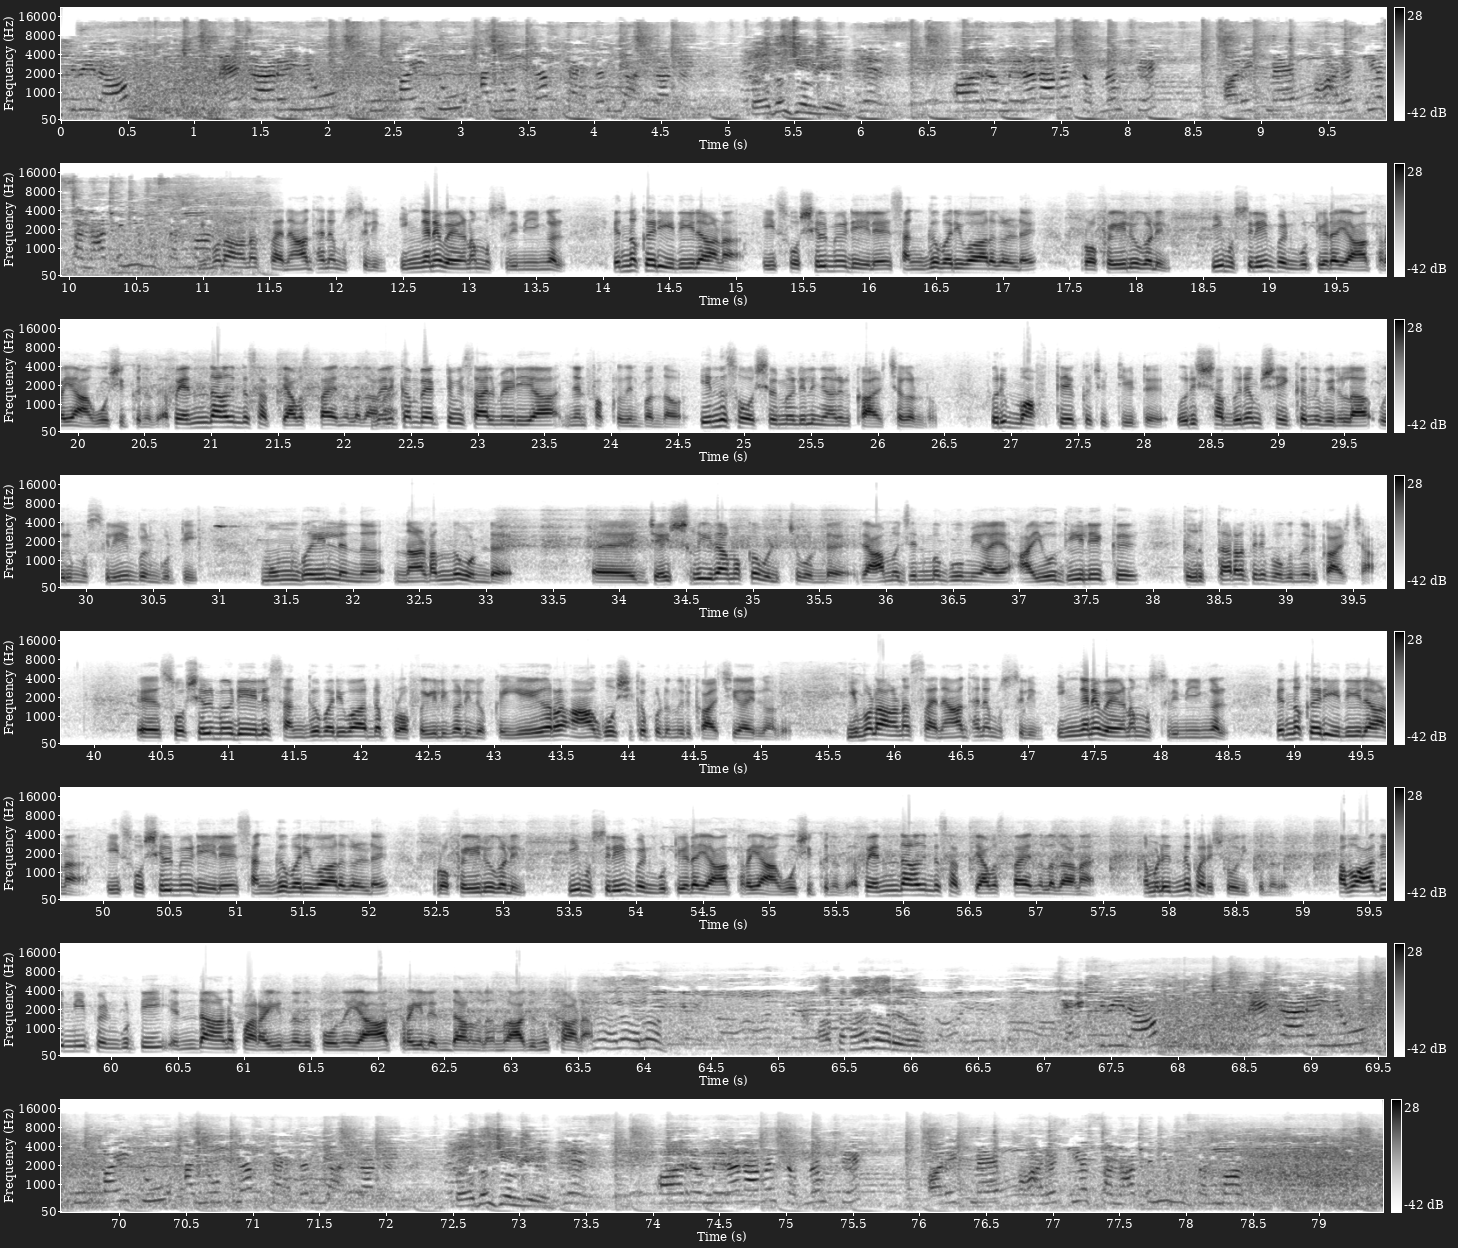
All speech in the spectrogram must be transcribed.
श्री राम मैं जा रही हूँ मुंबई टू अयोध्या पैदल यात्रा करने पैदल चल गए यस और मेरा नाम है शबनम शेख और एक मैं भारतीय सनातनी मुसलमान ഇവളാണ് സനാതന മുസ്ലിം ഇങ്ങനെ വേണം മുസ്ലിമീങ്ങൾ എന്നൊക്കെ രീതിയിലാണ് ഈ സോഷ്യൽ മീഡിയയിലെ സംഘപരിവാറുകളുടെ പ്രൊഫൈലുകളിൽ ഈ മുസ്ലിം പെൺകുട്ടിയുടെ യാത്രയെ ആഘോഷിക്കുന്നത് അപ്പൊ എന്താണ് ഇതിന്റെ സത്യാവസ്ഥ എന്നുള്ളതാണ് welcome back to Visal media ഞാൻ ഫക്രുദ്ദീൻ പന്താവർ ഇന്ന് സോഷ്യൽ മീഡിയയിൽ ഞാനൊരു കാഴ്ച കണ്ടു ഒരു മഫ്തയൊക്കെ ചുറ്റിയിട്ട് ഒരു ശബനം ഷെയ്ഖ് എന്ന് പേരുള്ള ഒരു മുസ്ലിം പെൺകുട്ടി മുംബൈയിൽ നിന്ന് നടന്നുകൊണ്ട് ജയ് ശ്രീരാമൊക്കെ വിളിച്ചുകൊണ്ട് രാമജന്മഭൂമിയായ അയോധ്യയിലേക്ക് തീർത്ഥാടനത്തിന് പോകുന്ന ഒരു കാഴ്ച. സോഷ്യൽ മീഡിയയിലെ സംഘപരിവാറിന്റെ പ്രൊഫൈലുകളിലൊക്കെ ഏറെ ആഘോഷിക്കപ്പെടുന്ന ഒരു കാഴ്ചയായിരുന്നു അത്. ഇവളാണ് സനാതന മുസ്ലിം. ഇങ്ങനെ വേണം മുസ്ലിമീങ്ങൾ എന്നൊക്കെ രീതിയിലാണ് ഈ സോഷ്യൽ മീഡിയയിലെ സംഘപരിവാറുകളുടെ പ്രൊഫൈലുകളിൽ ഈ മുസ്ലിം പെൺകുട്ടിയുടെ യാത്രയെ ആഘോഷിക്കുന്നത് അപ്പോൾ എന്താണ് ഇതിന്റെ സത്യാവസ്ഥ എന്നുള്ളതാണ് നമ്മൾ ഇന്ന് പരിശോധിക്കുന്നത് അപ്പോൾ ആദ്യം ഈ പെൺകുട്ടി എന്താണ് പറയുന്നത് പോകുന്ന യാത്രയിൽ എന്താണെന്നുള്ളത് നമ്മൾ ആദ്യം ഒന്ന് കാണാം हेलो हेलो हेलो आप कहाँ जा रहे हो जय श्री राम मैं जा रही हूँ मुंबई टू अयोध्या पैदल यात्रा करने पैदल चल गए यस और मेरा नाम है शबनम शेख और एक मैं भारतीय सनातनी मुसलमान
